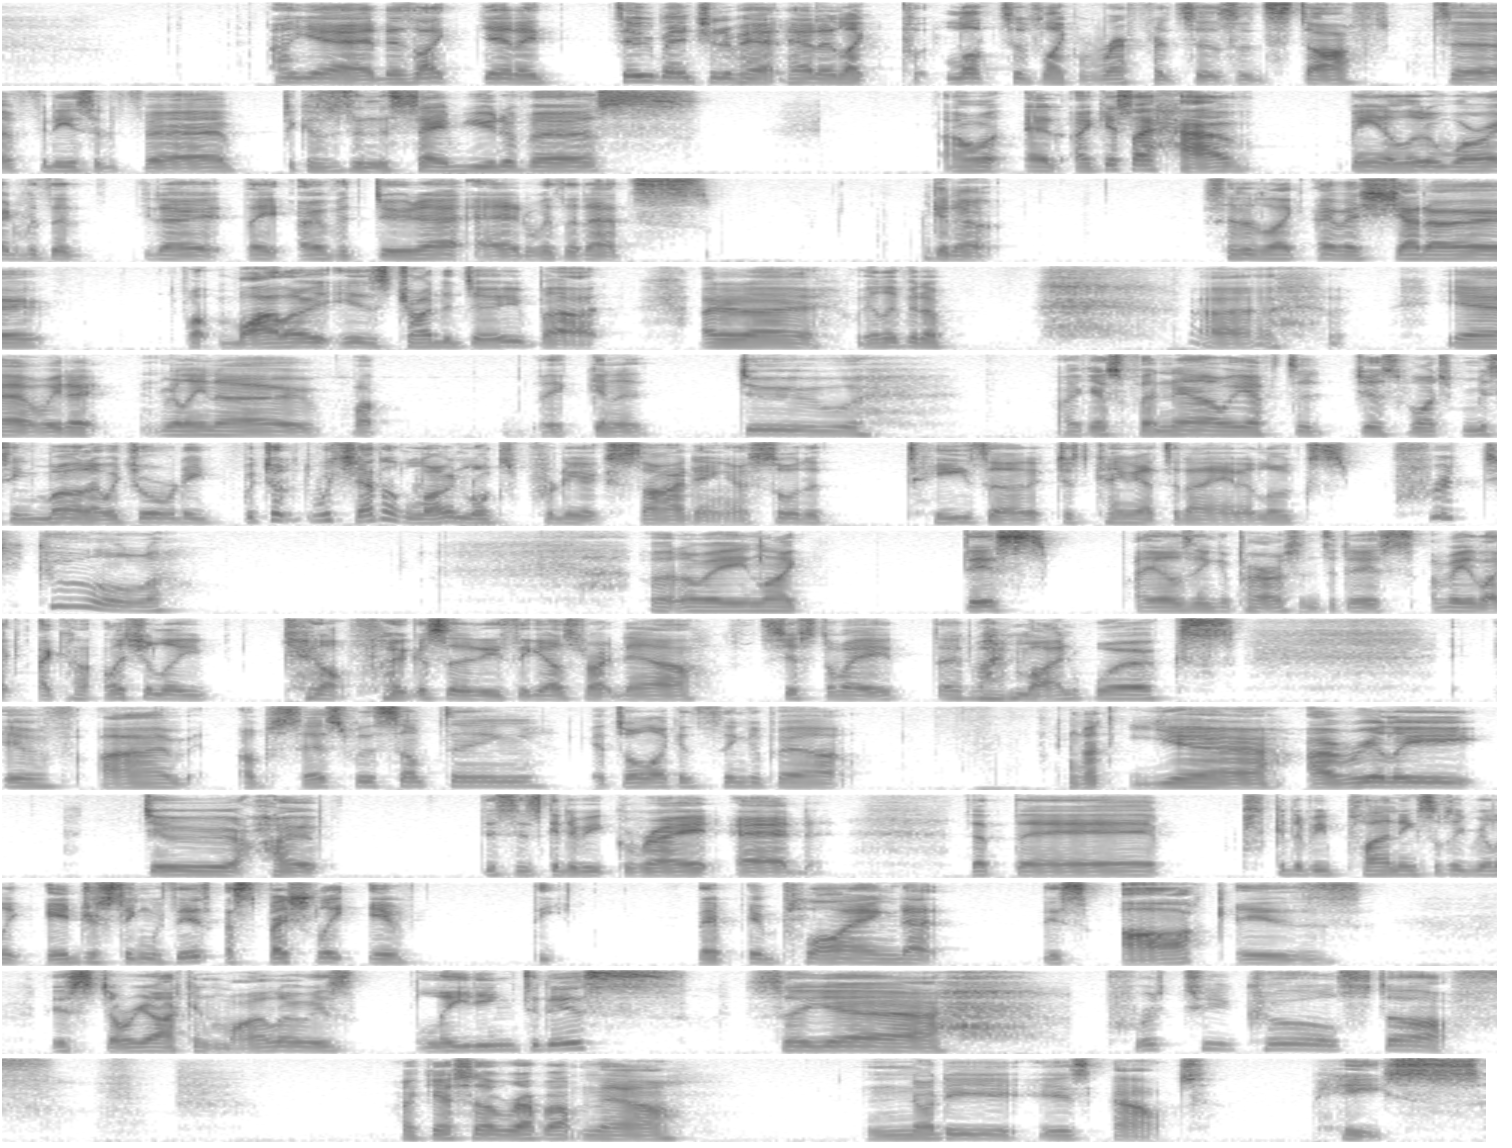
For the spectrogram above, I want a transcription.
Oh yeah, there's like yeah, they do mention about how they like put lots of like references and stuff to Phineas and Ferb because it's in the same universe. I, and I guess I have been a little worried with it, you know, they overdo that and whether that's gonna sort of like overshadow what Milo is trying to do, but I don't know. We live in a. Uh, yeah, we don't really know what they're gonna do. I guess for now we have to just watch Missing Milo, which already, which which that alone looks pretty exciting. I saw the teaser that just came out today, and it looks pretty cool. But I mean, like this pales in comparison to this. I mean, like I can't literally cannot focus on anything else right now. It's just the way that my mind works. If I'm obsessed with something, it's all I can think about. But yeah, I really do hope this is going to be great and that they're going to be planning something really interesting with this, especially if the they're implying that this arc is this story arc in Milo is leading to this. So yeah, pretty cool stuff. I guess I'll wrap up now. Noddy is out. Peace.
